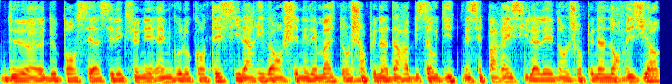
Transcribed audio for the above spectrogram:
de, euh, de penser à sélectionner N'Golo Kanté s'il arrive à enchaîner les matchs dans le championnat d'Arabie Saoudite. Mais c'est pareil s'il allait dans le championnat norvégien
